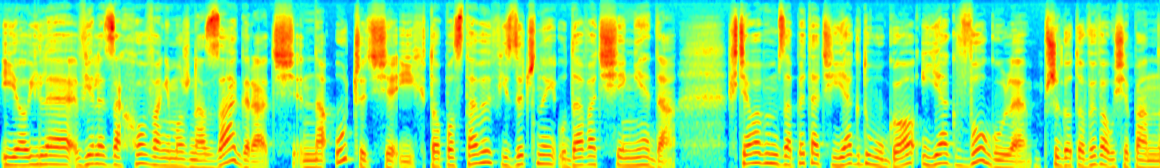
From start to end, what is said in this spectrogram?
I o ile wiele zachowań można zagrać, nauczyć się ich, to postawy fizycznej udawać się nie da. Chciałabym zapytać, jak długo i jak w ogóle przygotowywał się pan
